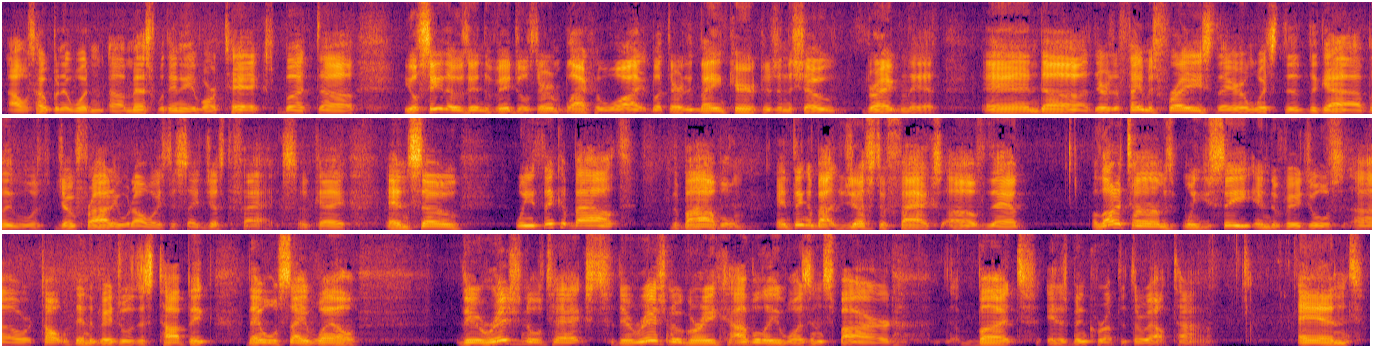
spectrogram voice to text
I was hoping it wouldn't uh, mess with any of our text, but uh, you'll see those individuals, they're in black and white, but they're the main characters in the show Dragnet. And uh, there's a famous phrase there in which the, the guy, I believe it was Joe Friday, would always just say, just the facts, okay? And so when you think about the Bible and think about just the facts of that, a lot of times when you see individuals uh, or talk with individuals, this topic, they will say, well, the original text, the original Greek, I believe was inspired, but it has been corrupted throughout time. And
